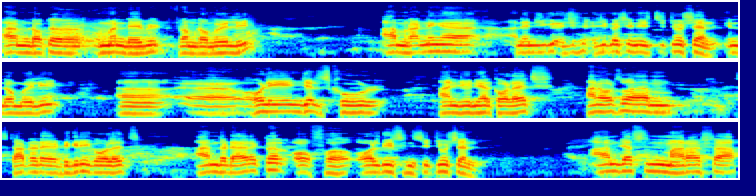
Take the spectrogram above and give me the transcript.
I am doctor Uman David from Dombivli I am running a, an edu- edu- education institution in Dombivli, uh, uh, Holy Angel School and Junior College, and also I am started a degree college. I am the director of uh, all these institutions. I am just in Maharashtra,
